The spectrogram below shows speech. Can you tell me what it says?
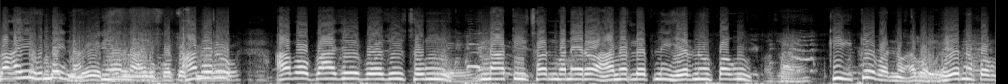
नआए हुँदैन। यहाँ नआई हामीहरू अब बाजे बोजू छौँ नाति छन् भनेर हामीहरूले पनि हेर्नु पाऊँ कि के भन्नु? अब हेर्नु पाऊँ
